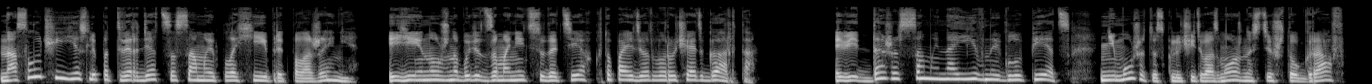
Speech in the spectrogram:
На случай, если подтвердятся самые плохие предположения, и ей нужно будет заманить сюда тех, кто пойдет выручать Гарта. Ведь даже самый наивный глупец не может исключить возможности, что граф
